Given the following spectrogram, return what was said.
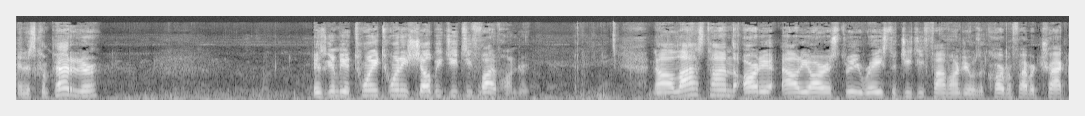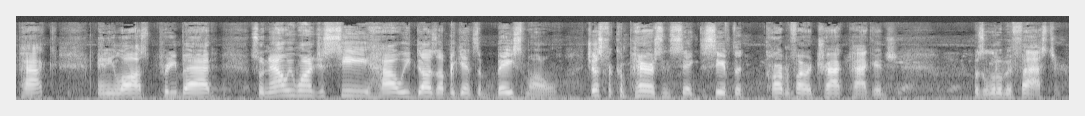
And this competitor is going to be a 2020 Shelby GT500. Now, last time the Audi, Audi RS3 raced the GT500 it was a carbon fiber track pack, and he lost pretty bad. So now we want to just see how he does up against a base model, just for comparison's sake, to see if the carbon fiber track package was a little bit faster.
